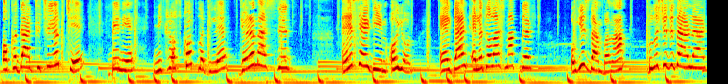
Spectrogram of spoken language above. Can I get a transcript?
O kadar küçüğüm ki beni mikroskopla bile göremezsin. En sevdiğim oyun elden ele dolaşmaktır. O yüzden bana bulaşıcı derler.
